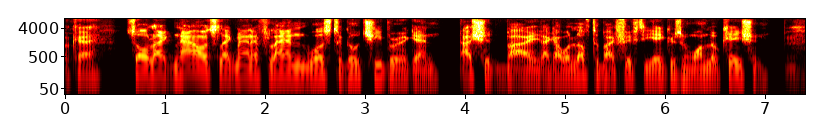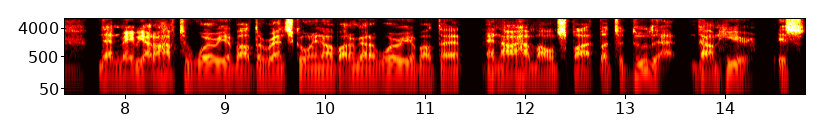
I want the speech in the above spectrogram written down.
Okay. So like now it's like man, if land was to go cheaper again, I should buy like I would love to buy 50 acres in one location. Mm-hmm. Then maybe I don't have to worry about the rents going up. I don't got to worry about that. Mm-hmm. And now I have my own spot. But to do that down here is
